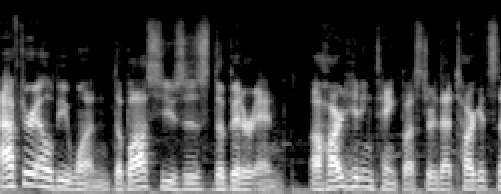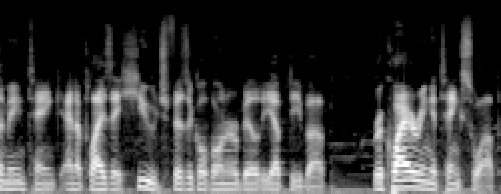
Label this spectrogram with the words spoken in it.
After LB1, the boss uses the Bitter End, a hard-hitting tank buster that targets the main tank and applies a huge physical vulnerability up debuff, requiring a tank swap.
